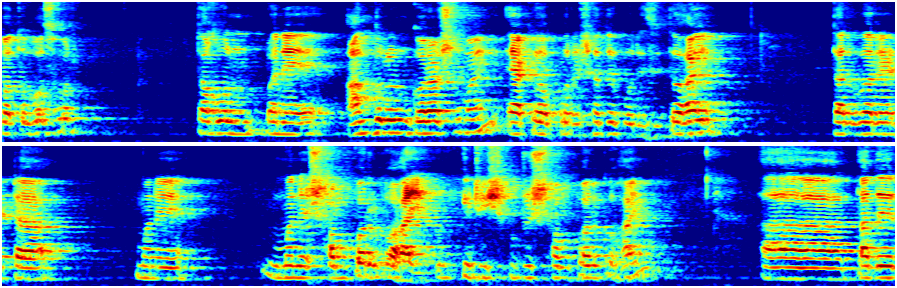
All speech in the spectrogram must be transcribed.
কত বছর? তখন মানে আন্দোলন করার সময় একে অপরের সাথে পরিচিত হয়। তারপরে একটা মানে মানে সম্পর্ক হয় ইটিস ফুটিস সম্পর্ক হয়। তাদের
